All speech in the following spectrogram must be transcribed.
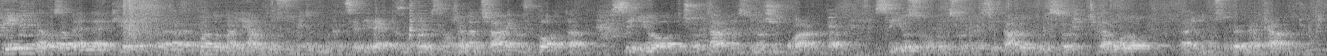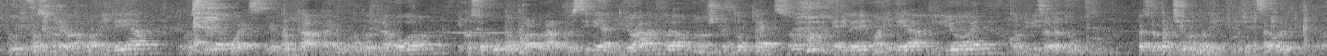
E la cosa bella è che eh, quando parliamo di uno strumento di democrazia diretta, come quello che stiamo già a lanciare, non importa se io ho 18 anni se ne ho 50, se io sono professore universitario oppure se lavoro in un supermercato, tutti possono avere una buona idea e questa idea può essere buttata in un gruppo di lavoro e questo gruppo può lavorare questa idea migliorandola, ognuno ci mette un pezzo e arriveremo all'idea migliore condivisa da tutti. Questo è il principio dell'intelligenza collettiva.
